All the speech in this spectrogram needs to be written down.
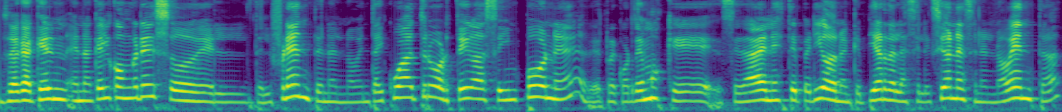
O sea que aquel, en aquel congreso del, del, Frente, en el 94, Ortega se impone, recordemos que se da en este periodo en el que pierde las elecciones en el 90,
